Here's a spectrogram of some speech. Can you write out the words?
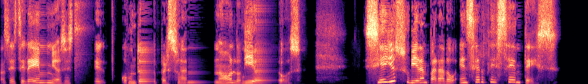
este gremios, este conjunto de personas, ¿no? Los dios. Si ellos hubieran parado en ser decentes,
